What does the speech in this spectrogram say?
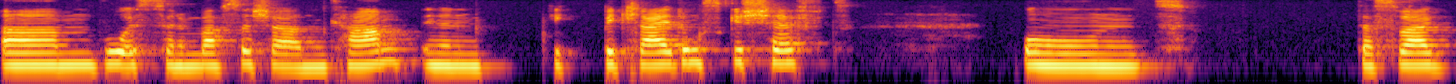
ähm, wo es zu einem Wasserschaden kam, in einem Bekleidungsgeschäft. Und das war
